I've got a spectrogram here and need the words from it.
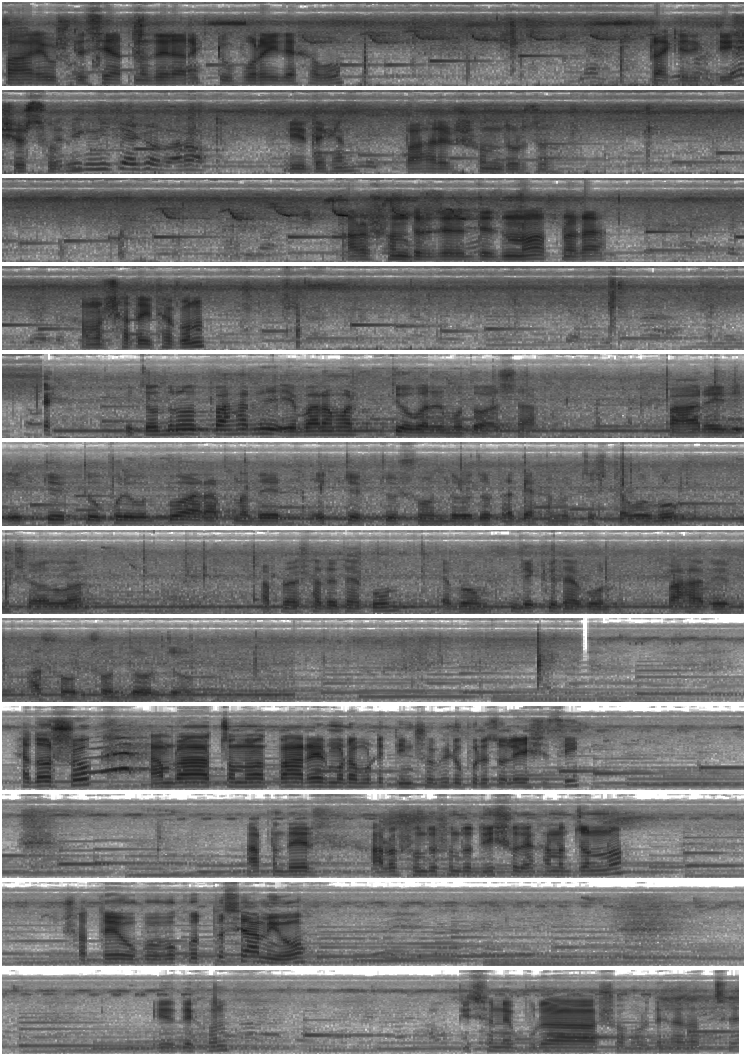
পাহাড়ে উঠতেছি আপনাদের আর একটু উপরেই দেখাবো। প্রাকৃতিক দৃশ্যের ছবি। এই দেখেন পাহাড়ের সৌন্দর্য। আরও সৌন্দর্যের জন্য আপনারা আমার সাথেই থাকুন। এই চন্দ্রনাথ পাহাড়ে এবার আমার তৃতীয়বারের মতো আসা। পাহাড়ের একটু একটু উপরে উঠবো আর আপনাদের একটু একটু সৌন্দর্যটা দেখানোর চেষ্টা করব, ইনশাআল্লাহ। আপনার সাথে থাকুন এবং দেখতে থাকুন পাহাড়ের আসল সৌন্দর্য। হ্যাঁ দর্শক, আমরা চন্দ্রনাথ পাহাড়ের মোটামুটি তিনশো ফিট উপরে চলে এসেছি। আপনাদের আরও সুন্দর সুন্দর দৃশ্য দেখানোর জন্য সাথে উপভোগ করতেছি আমিও। এই দেখুন পিছনে পুরা শহর দেখা যাচ্ছে।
